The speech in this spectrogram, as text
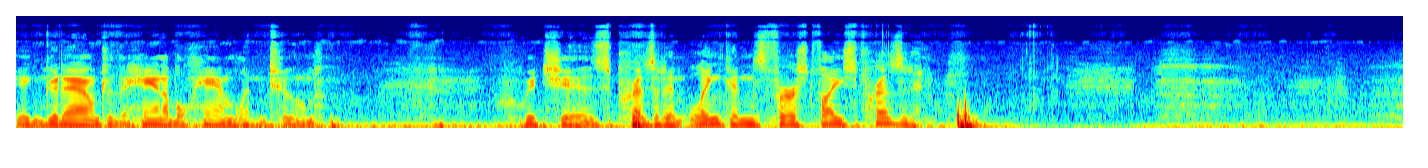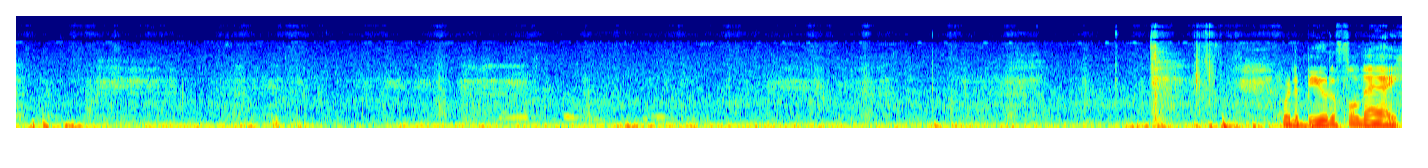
and go down to the Hannibal Hamlin tomb, which is President Lincoln's first vice president. What a beautiful day.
